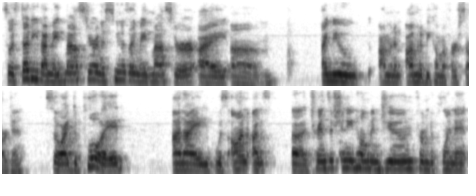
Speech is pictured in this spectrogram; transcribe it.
So I studied, I made master, and as soon as I made master, I um I knew I'm going to I'm going to become a first sergeant. So I deployed and I was on I was uh, transitioning home in June from deployment.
